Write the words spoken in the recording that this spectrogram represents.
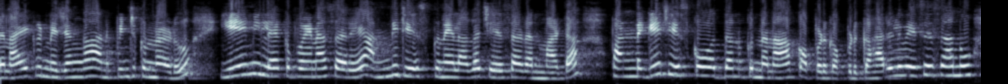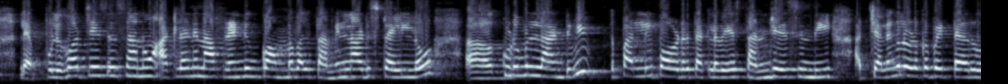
వినాయకుడు నిజంగా అనిపించుకున్నాడు. ఏమీ లేకపోయినా సరే అన్ని చేసుకునేలాగా అనమాట పండగే చేసుకోవద్దు అనుకున్న నాకు అప్పటికప్పుడు గారెలు వేసేసాను లే పులిహోర చేసేసాను. అట్లనే నా ఫ్రెండ్ ఇంకో అమ్మ వాళ్ళ తమిళనాడు స్టైల్లో కుడుములు లాంటివి పల్లి పౌడర్ అట్లా వేసి తను చేసింది. చెలంగలు ఉడకబెట్టారు.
